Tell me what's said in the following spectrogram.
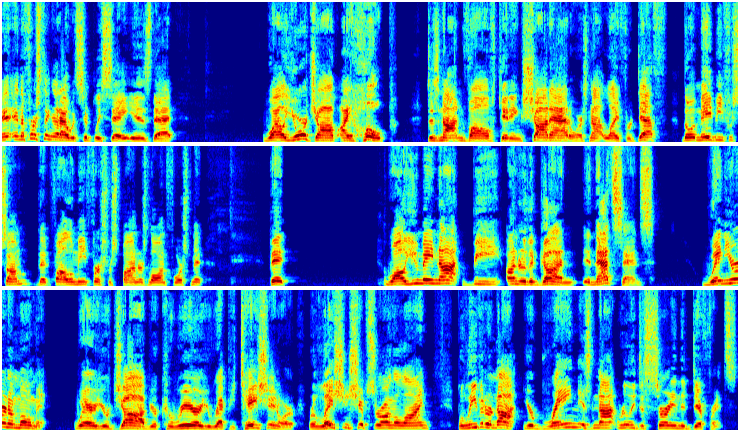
And, and the first thing that I would simply say is that while your job, I hope, does not involve getting shot at or it's not life or death, though it may be for some that follow me, first responders, law enforcement, that while you may not be under the gun in that sense, when you're in a moment where your job, your career, your reputation, or relationships are on the line, believe it or not, your brain is not really discerning the difference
